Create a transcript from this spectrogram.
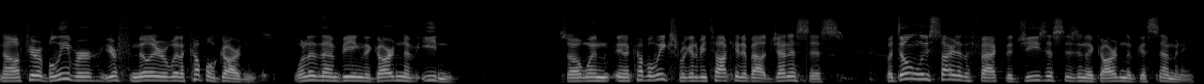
Now, if you're a believer, you're familiar with a couple gardens, one of them being the Garden of Eden. So, when in a couple weeks we're going to be talking about Genesis, but don't lose sight of the fact that Jesus is in the Garden of Gethsemane.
